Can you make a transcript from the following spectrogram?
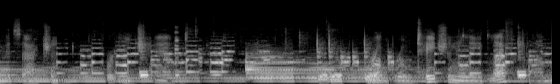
this action for each hand. Rub rotationally left thumb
